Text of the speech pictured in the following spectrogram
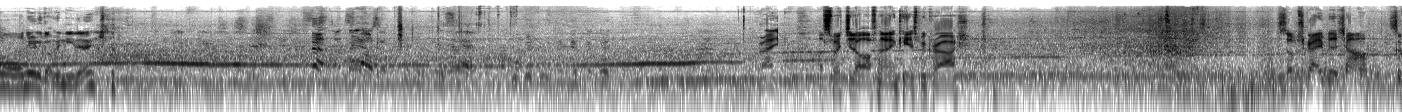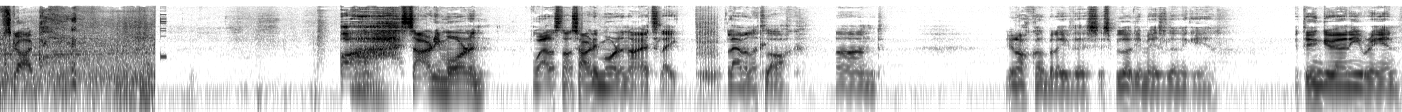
Oh, I nearly got my knee down. right, I'll switch it off now in case we crash. Subscribe to the channel. Subscribe. Ah, Saturday morning. Well, it's not Saturday morning now. It's like 11 o'clock, and you're not gonna believe this. It's bloody mizzling again. It didn't give any rain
